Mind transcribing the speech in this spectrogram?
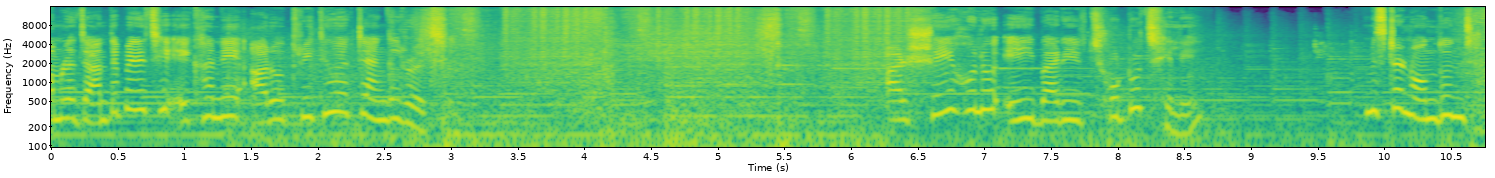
আমরা জানতে পেরেছি এখানে আরও তৃতীয় একটা অ্যাঙ্গেল রয়েছে। আর সে হলো এই বাড়ির ছোট ছেলে, মিস্টার নন্দন ঝা।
